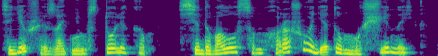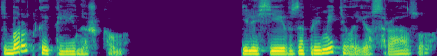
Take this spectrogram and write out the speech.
сидевшей за одним столиком с седоволосым, хорошо одетым мужчиной с бородкой-клинышком. Елисеев заприметил ее сразу.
